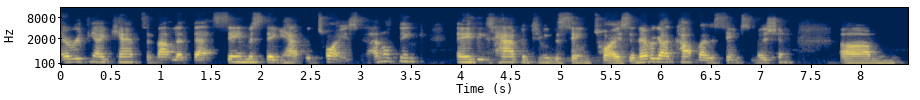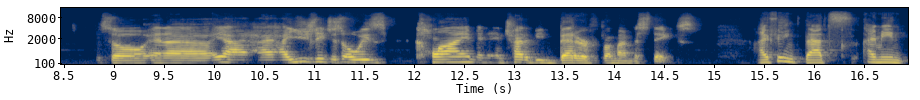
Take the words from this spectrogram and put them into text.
everything I can to not let that same mistake happen twice. I don't think anything's happened to me the same twice. I never got caught by the same submission. Um, so, and uh, yeah, I, I, usually just always climb and, and try to be better from my mistakes. I think that's, I mean,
